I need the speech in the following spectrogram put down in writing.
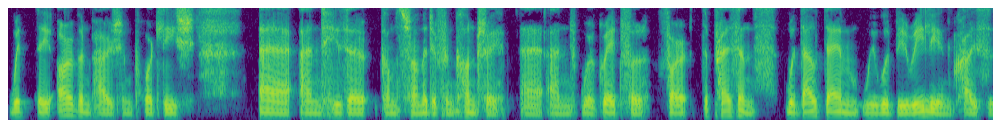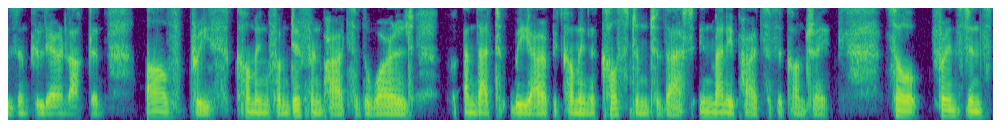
with the urban parish in Portlaoise. Uh, and he's a comes from a different country, uh, and we're grateful for the presence. Without them, we would be really in crisis in Kildare and Leighlin of priests coming from different parts of the world, and that we are becoming accustomed to that in many parts of the country. So, for instance,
